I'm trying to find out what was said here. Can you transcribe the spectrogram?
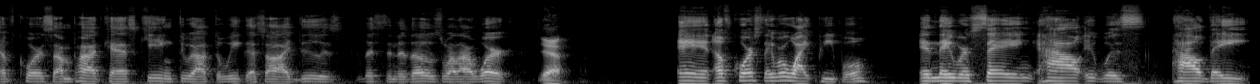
of course I'm podcast king throughout the week. That's all I do is listen to those while I work. yeah. And of course they were white people and they were saying how it was how they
